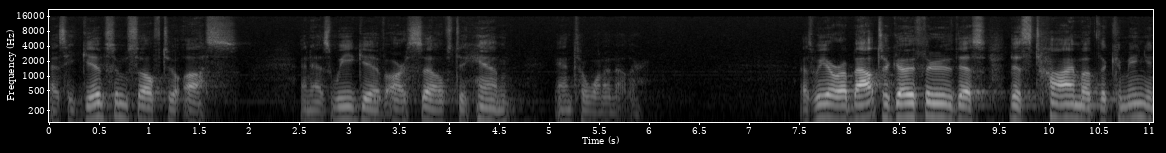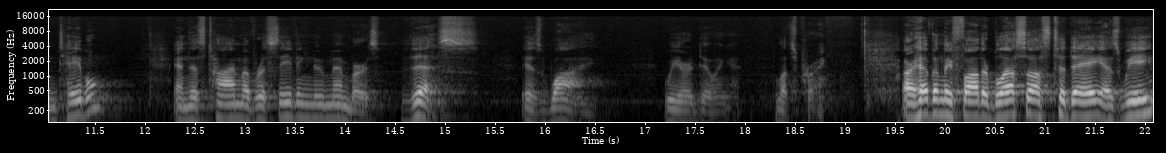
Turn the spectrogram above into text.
as he gives himself to us and as we give ourselves to him and to one another. As we are about to go through this, this time of the communion table and this time of receiving new members, this is why we are doing it. Let's pray. Our Heavenly Father, bless us today as we,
